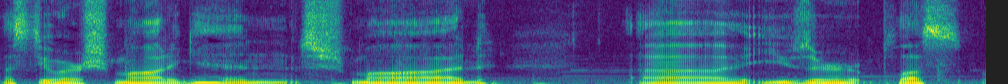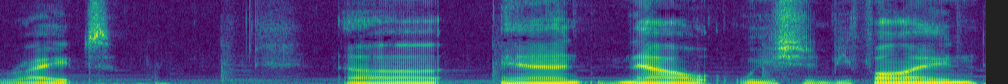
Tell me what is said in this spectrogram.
Let's do our chmod again. Chmod uh, user plus write. Uh, and now we should be fine.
